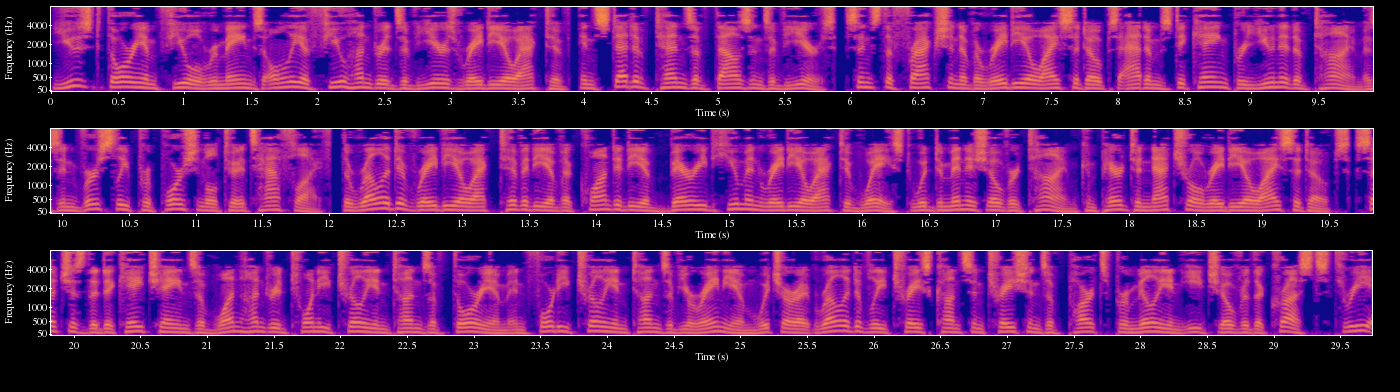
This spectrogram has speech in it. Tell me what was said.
Used thorium fuel remains only a few hundreds of years radioactive, instead of tens of thousands of years, since the fraction of a radioisotope's atoms decaying per unit of time is inversely proportional to its half-life. The relative radioactivity of a quantity of buried human radioactive waste would diminish over time compared to natural radioisotopes such as the decay chains of 120 trillion tons of thorium and 40 trillion tons of uranium which are at relatively trace concentrations of parts per million each over the crust's 3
